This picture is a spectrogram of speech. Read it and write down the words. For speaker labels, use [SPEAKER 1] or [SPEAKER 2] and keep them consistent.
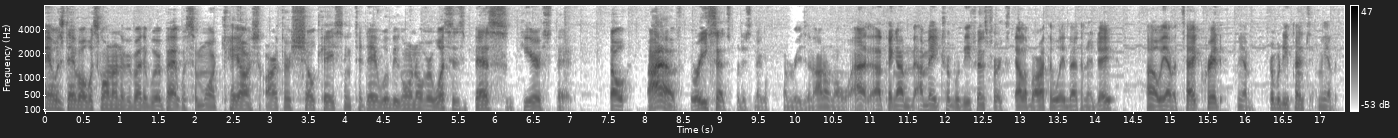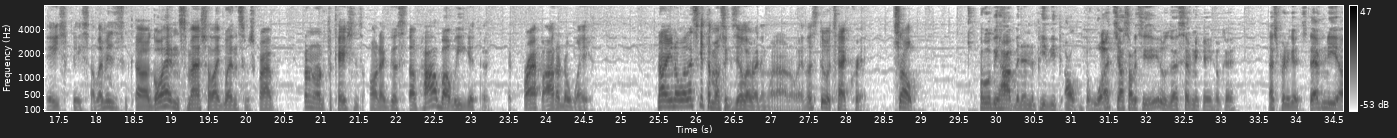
[SPEAKER 1] Hey, it was Davo. What's going on, everybody? We're back with some more Chaos Arthur showcasing. Today, we'll be going over what's his best gear set. So, I have three sets for this nigga for some reason. I don't know. I, I think I, I made triple defense for Excalibur Arthur way back in the day. Uh, we have attack crit, we have triple defense, and we have HP. So, let me just uh, go ahead and smash the like button, subscribe, turn on notifications, all that good stuff. How about we get the, the crap out of the way? No, you know what? Let's get the most exhilarating one out of the way. Let's do attack crit. So, we'll be hopping into PvP. Oh, what? Y'all saw the CC? It was at 70k. Okay. That's pretty good. 70.2.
